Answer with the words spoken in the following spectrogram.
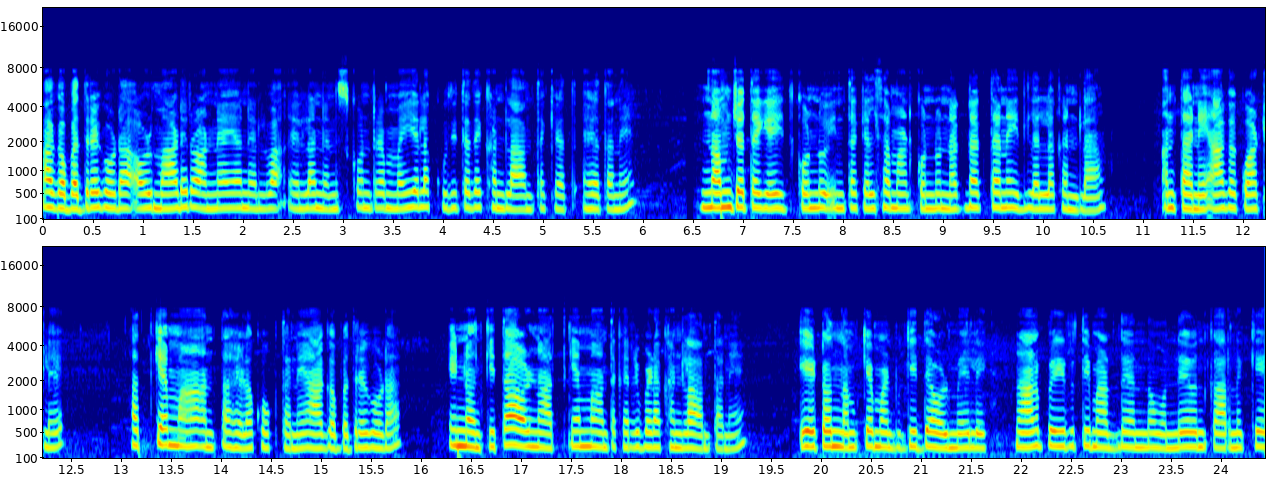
ಆಗ ಭದ್ರೇಗೌಡ, ಅವಳು ಮಾಡಿರೋ ಅನ್ಯಾಯನೆಲ್ವ? ಎಲ್ಲ ನೆನೆಸ್ಕೊಂಡ್ರೆ ಮೈಯೆಲ್ಲ ಕುದೀತದೆ ಕಂಡ್ಲಾ ಅಂತ ಕೇಳ್ತ, ಹೇಳ್ತಾನೆ. ನಮ್ಮ ಜೊತೆಗೆ ಇದ್ಕೊಂಡು ಇಂಥ ಕೆಲಸ ಮಾಡಿಕೊಂಡು ನಗ್ ನಗ್ತಾನೆ ಇದ್ಲಲ್ಲ ಕಣ್ಲಾ? ಅಂತಾನೆ ಆಗ ಕ್ವಾಟ್ಲೆ. ಅತ್ಕೆಮ್ಮ ಅಂತ ಹೇಳಕ್ ಹೋಗ್ತಾನೆ ಆಗ ಭದ್ರೇಗೌಡ. ಇನ್ನೊಂದು ಕಿತ ಅವಳನ್ನ ಅತ್ಕೆಮ್ಮ ಅಂತ ಕರಿಬೇಡ ಕಣ್ಲಾ ಅಂತಾನೆ. ಏಟೊಂದು ನಂಬಿಕೆ ಮಡಗಿದ್ದೆ ಅವಳ ಮೇಲೆ. ನಾನು ಪ್ರೀತಿ ಮಾಡಿದೆ ಅನ್ನೋ ಒಂದೇ ಒಂದು ಕಾರಣಕ್ಕೆ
